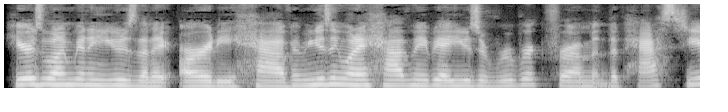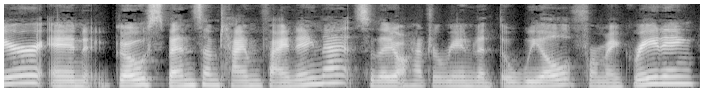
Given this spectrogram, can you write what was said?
Here's what I'm going to use that I already have. I'm using what I have. Maybe I use a rubric from the past year and go spend some time finding that so I don't have to reinvent the wheel for my grading.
